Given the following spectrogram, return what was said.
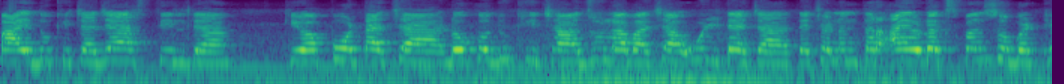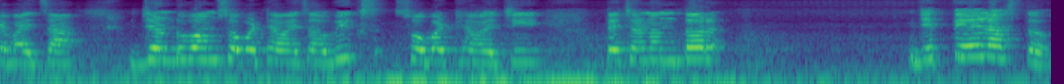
पायदुखीच्या ज्या असतील त्या. किंवा पोटाच्या डोकोदुखीच्या जुलाबाच्या उलट्याच्या त्याच्यानंतर आयोडेक्स पण सोबत ठेवायचा झेंडूबाम सोबत ठेवायचा विक्स सोबत ठेवायची. त्याच्यानंतर जे तेल असतं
